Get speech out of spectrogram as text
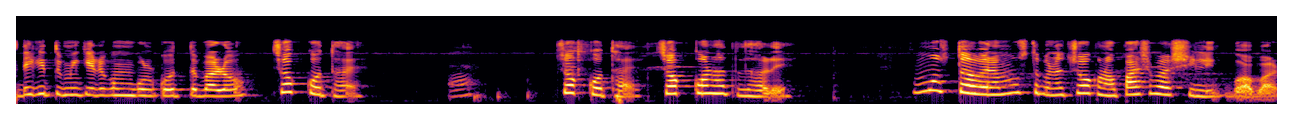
দেখি তুমি কীরকম গোল করতে পারো। চক কোথায়? চক কোথায়? চক কোন হাতে ধরে? মুছতে হবে না, মুছতে হবে না চক নাও, পাশাপাশি লিখব আবার।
